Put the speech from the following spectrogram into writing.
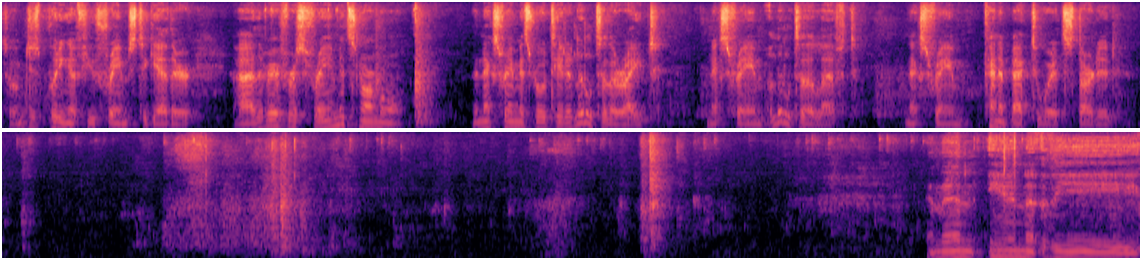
So I'm just putting a few frames together. Uh, the very first frame, it's normal. The next frame is rotated a little to the right. Next frame, a little to the left. Next frame, kind of back to where it started. And then in the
